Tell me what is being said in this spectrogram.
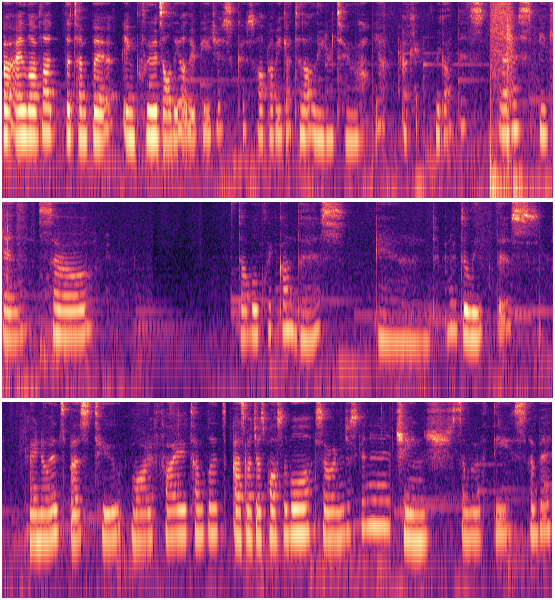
But I love that the template includes all the other pages because I'll probably get to that later too. Yeah, okay, we got this. Let us begin. So double click on this and I'm gonna delete this. I know it's best to modify templates as much as possible, so I'm just gonna change some of these a bit.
